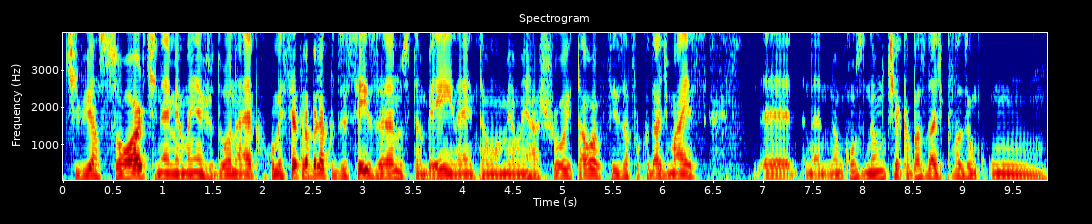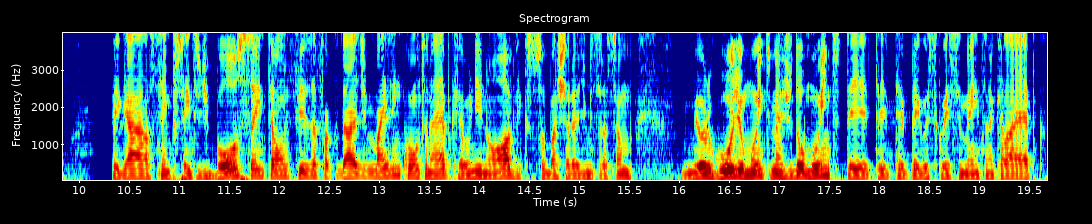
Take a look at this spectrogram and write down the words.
tive a sorte, né? Minha mãe ajudou na época. Eu comecei a trabalhar com 16 anos também, né? Então a minha mãe rachou e tal. Eu fiz a faculdade mais. é, né, não, não tinha capacidade pra fazer um, um- pegar 100% de bolsa, então fiz a faculdade mais em conta na época, a Uninove, que eu sou bacharel em administração. Me orgulho muito, me ajudou muito ter, ter, ter pego esse conhecimento naquela época.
